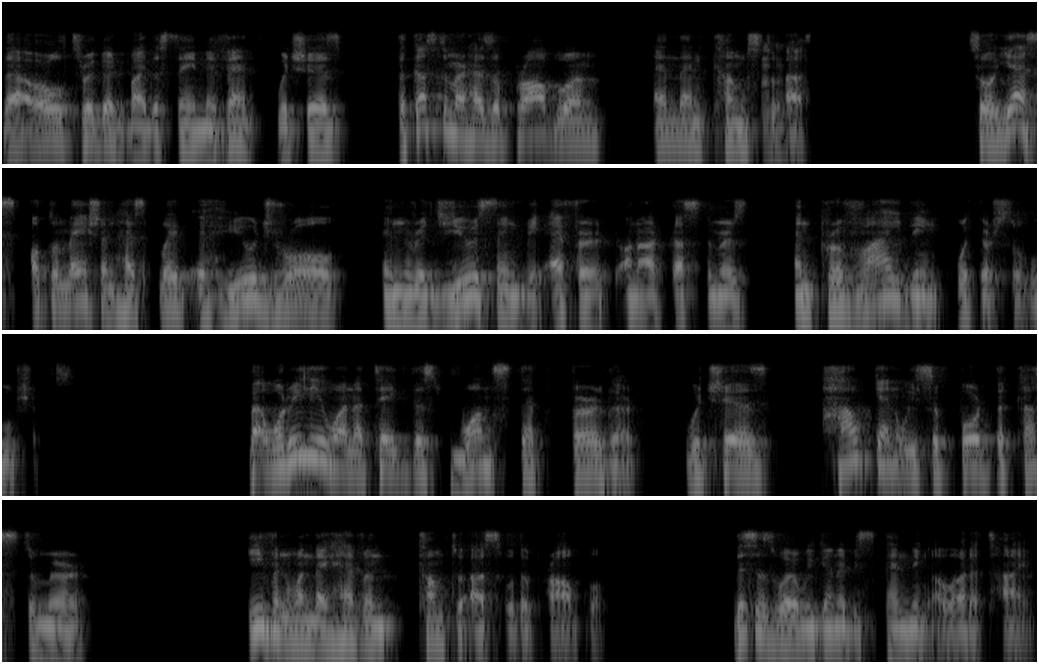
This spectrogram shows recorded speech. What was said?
they're all triggered by the same event, which is the customer has a problem and then comes to mm-hmm. us. So, yes, automation has played a huge role in reducing the effort on our customers and providing quicker solutions. But we really want to take this one step further, which is how can we support the customer even when they haven't come to us with a problem? This is where we're going to be spending a lot of time.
